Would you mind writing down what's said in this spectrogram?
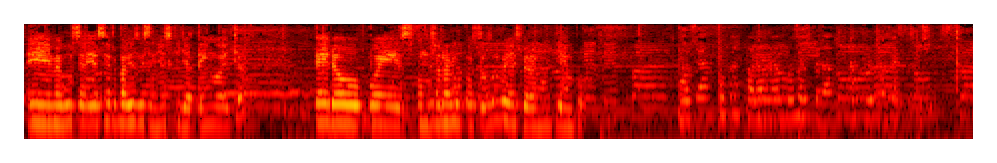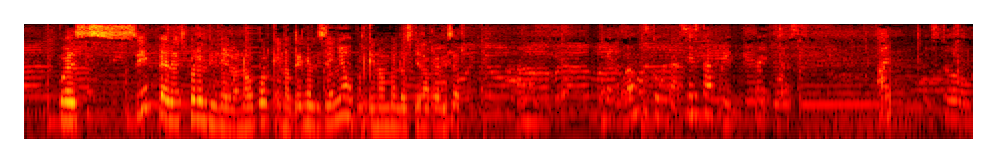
Eh, me gustaría hacer varios diseños que ya tengo hecho, pero pues como son algo costosos voy a esperar un tiempo. O sea, en pocas palabras, vos esperas de hacerte ¿sí? Pues sí, pero es por el dinero, no porque no tenga el diseño o porque no me los quiera realizar. Ah, vamos con la sexta pregunta. Esto,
